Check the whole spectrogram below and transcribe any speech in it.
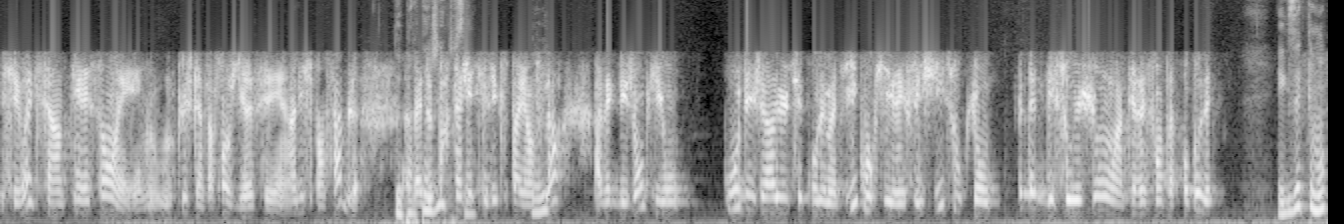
Et c'est vrai que c'est intéressant, et plus qu'intéressant, je dirais c'est indispensable, de partager, bah, de partager ces expériences-là oui. avec des gens qui ont ou déjà eu ces problématiques, ou qui y réfléchissent, ou qui ont peut-être des solutions intéressantes à proposer. Exactement.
